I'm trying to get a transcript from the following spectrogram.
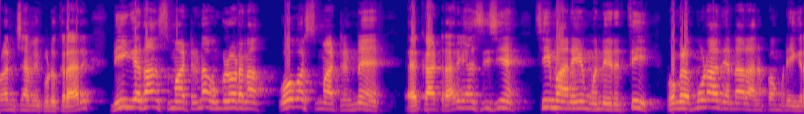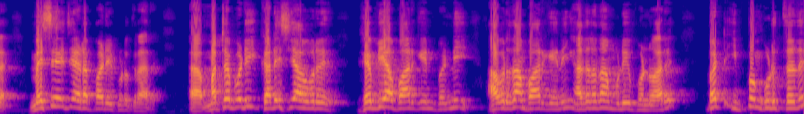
பழனிசாமி கொடுக்குறாரு. நீங்கள் தான் ஸ்மார்ட்னா உங்களோட நான் ஓவர் ஸ்மார்ட்டுன்னு காட்டுறாரு. என் சிசியன் சீமானையும் முன்னிறுத்தி உங்களை மூணாவது என்னால் அனுப்ப முடியுங்கிற மெசேஜ் எடப்பாடி கொடுக்குறாரு. மற்றபடி கடைசியாக அவரு ஹெவியா பார்கெயின் பண்ணி அவர் தான் பார்கெனிங் அதில் தான் முடிவு பண்ணுவார். பட் இப்போ கொடுத்தது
